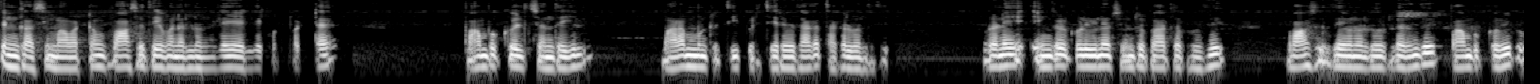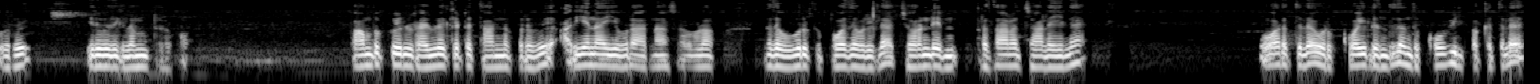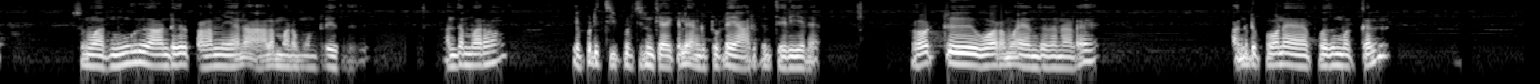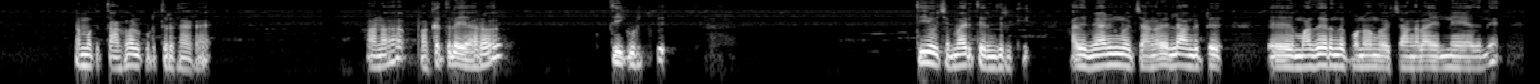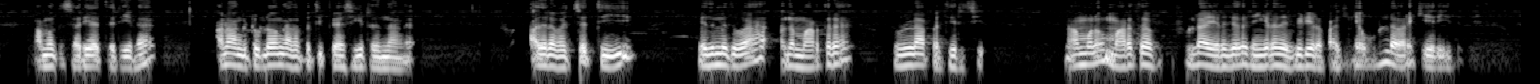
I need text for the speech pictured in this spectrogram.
தென்காசி மாவட்டம் வாசுதேவநல்லூர் நிலைய எல்லைக்குட்பட்ட பாம்புக்கோயில் சந்தையில் மரம் ஒன்று தீப்பிடித்து எறிவதாக தகவல் வந்தது. உடனே எங்கள் குழுவினர் சென்று பார்த்தபோது வாசுதேவநல்லூரிலிருந்து பாம்புக்கோவில் ஒரு இருபது கிலோமீட்டர் இருக்கும். பாம்புக்கோயில் ரயில்வே கேட்டை தாண்டின பிறகு அரியநாயகிபுரம் அருணாசலபுரம்ங்கிற ஊருக்கு போகிற வழியில் சுரண்டை பிரதான சாலையில் ஓரத்தில் ஒரு கோயில் இருந்தது. அந்த கோவில் பக்கத்தில் சுமார் நூறு ஆண்டுகள் பழமையான ஆலமரம் ஒன்று இருந்தது. அந்த மரம் எப்படி தீப்பிடிச்சுதுன்னு கேட்கல அங்கிட்டு உள்ள யாருக்கும் தெரியல. ரோட்டு ஓரமாக இருந்ததுனால அங்கிட்டு போன பொதுமக்கள் நமக்கு தகவல் கொடுத்துருக்காங்க. ஆனால் பக்கத்தில் யாரோ தீ குடிச்சு தீ வச்ச மாதிரி தெரிஞ்சிருக்கு. அது வேணும்னு வச்சாங்களா இல்லை அங்கிட்டு மதம் அருந்த போனவங்க வச்சாங்களா என்ன ஏதுன்னு நமக்கு சரியாக தெரியல. ஆனால் அங்கிட்டு உள்ளவங்க அதை பற்றி பேசிக்கிட்டு இருந்தாங்க. அதில் வச்ச தீ மெது மெதுவாக அந்த மரத்தில் ஃபுல்லாக பற்றிருச்சு. நம்மளும் மரத்தை ஃபுல்லாக எரிஞ்சதை நீங்களே இந்த வீடியோவில் பார்க்கிங்க உள்ள வரைக்கும் எரியுது.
